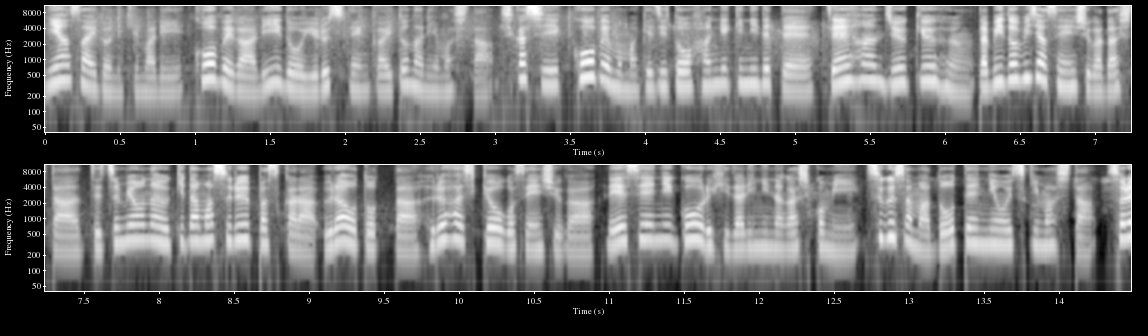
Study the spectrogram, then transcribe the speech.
ニアサイドに決まり、神戸がリードを許す展開となりました。しかし、神戸も負けじと反撃に出て、前半19分、ダビド・ビジャ選手が出した絶妙な浮き玉スルーパスから裏を取った古橋亨梧選手が、冷静にゴール左に流し込み、すぐさま同点に追いつきました。それ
